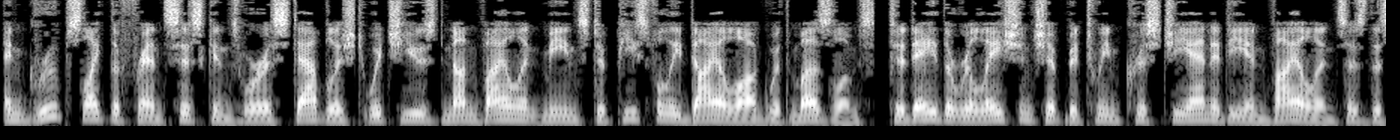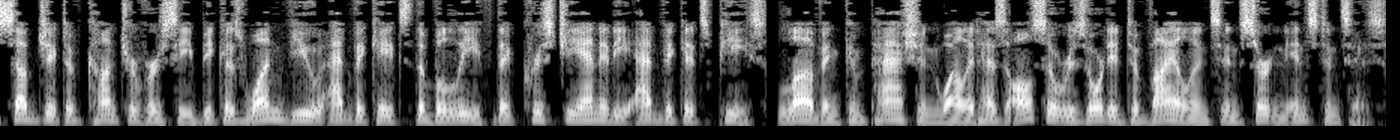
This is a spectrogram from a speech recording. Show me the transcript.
And groups like the Franciscans were established which used nonviolent means to peacefully dialogue with Muslims. Today, the relationship between Christianity and violence is the subject of controversy because one view advocates the belief that Christianity advocates peace, love, and compassion while it has also resorted to violence in certain instances.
